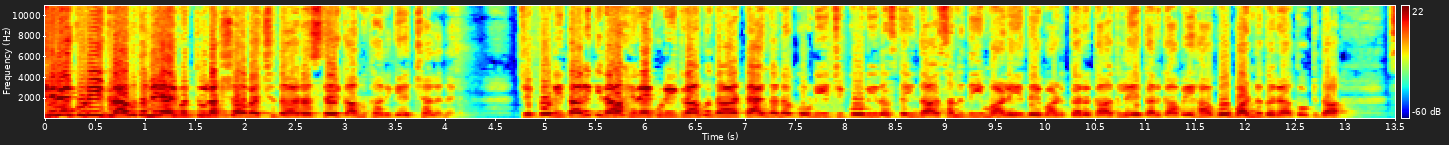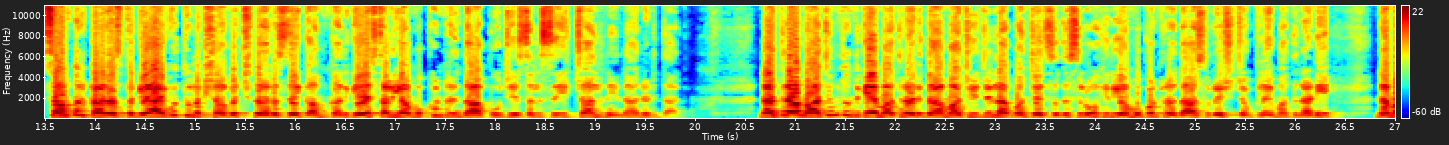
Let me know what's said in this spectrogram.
ಹಿರೇಗುಡಿ ಗ್ರಾಮದಲ್ಲಿ ಐವತ್ತು ಲಕ್ಷ ವೆಚ್ಚದ ರಸ್ತೆ ಕಾಮಗಾರಿಗೆ ಚಾಲನೆ. ಚಿಕ್ಕೋಡಿ ತಾಲೂಕಿನ ಹಿರೇಕುಡಿ ಗ್ರಾಮದ ಟ್ಯಾಂಗನಕೋಡಿ ಚಿಕ್ಕೋಡಿ ರಸ್ತೆಯಿಂದ ಸನದಿ ಮಾಳಿ ದೇವಾಡ್ಕರ್ ಕಾಗಲೆ ಕರ್ಗಾವೆ ಹಾಗೂ ಬಂಡಗರ ತೋಟದ ಸಂಪರ್ಕ ರಸ್ತೆಗೆ ಐವತ್ತು ಲಕ್ಷ ವೆಚ್ಚದ ರಸ್ತೆ ಕಾಮಗಾರಿಗೆ ಸ್ಥಳೀಯ ಮುಖಂಡರಿಂದ ಪೂಜೆ ಸಲ್ಲಿಸಿ ಚಾಲನೆಯನ್ನ ನೀಡಿದ್ದಾರೆ. ನಂತರ ಮಾಧ್ಯಮದೊಂದಿಗೆ ಮಾತನಾಡಿದ ಮಾಜಿ ಜಿಲ್ಲಾ ಪಂಚಾಯತ್ ಸದಸ್ಯರು ಹಿರಿಯ ಮುಖಂಡರಾದ ಸುರೇಶ್ ಚಬ್ಲೆ ಮಾತನಾಡಿ, ನಮ್ಮ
